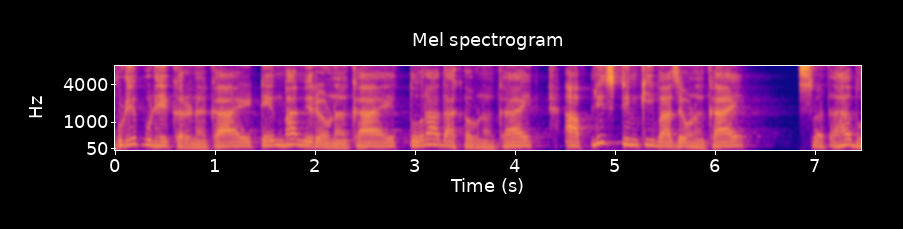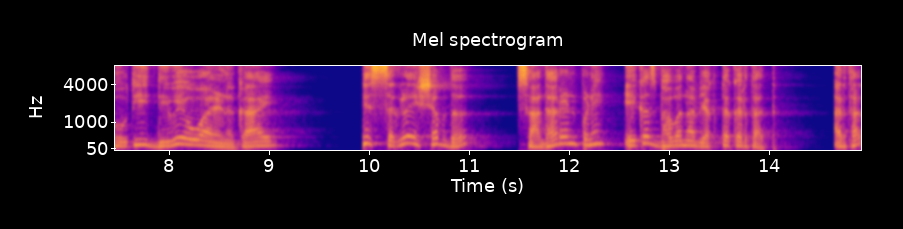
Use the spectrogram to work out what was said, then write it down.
पुढे पुढे करणं काय टेंभा मिरवणं काय तोरा दाखवणं काय आपलीच टिमकी वाजवणं काय स्वतःभोवती दिवे ओवाळणं काय हे सगळे शब्द साधारणपणे एकच भावना व्यक्त करतात. अर्थात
